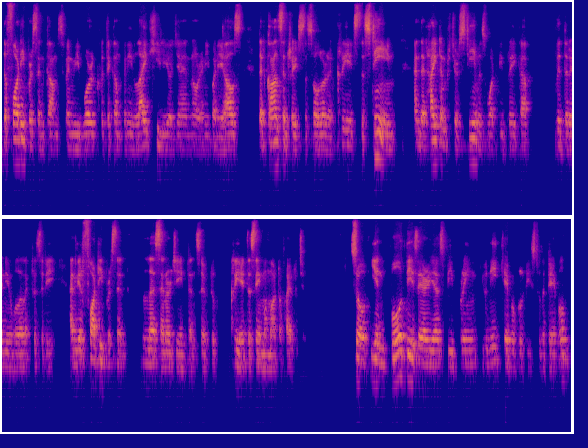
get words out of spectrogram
the 40% comes when we work with a company like Heliogen or anybody else that concentrates the solar and creates the steam. And that high temperature steam is what we break up with the renewable electricity. And we are 40% less energy intensive to create the same amount of hydrogen. So in both these areas, we bring unique capabilities to the table.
